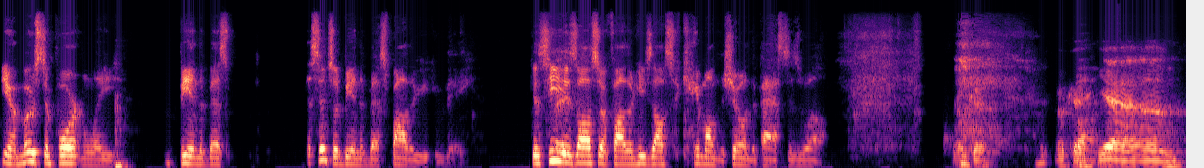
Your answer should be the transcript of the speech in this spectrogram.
you know most importantly being the best essentially being the best father you can be. Because he right. is also a father and he's also came on the show in the past as well. Okay. Okay. Yeah um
